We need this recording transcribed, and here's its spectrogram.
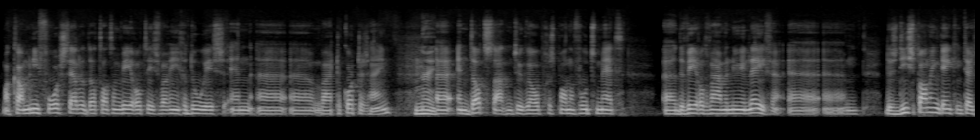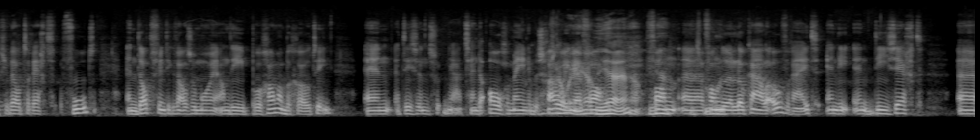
Maar ik kan me niet voorstellen dat dat een wereld is waarin gedoe is en eh, eh, waar tekorten zijn. Nee. En dat staat natuurlijk wel op gespannen voet met de wereld waar we nu in leven. Eh, ehm, dus die spanning denk ik dat je wel terecht voelt. En dat vind ik wel zo mooi aan die programmabegroting. En het, is een, ja, het zijn de algemene beschouwingen van, ja, hè? Ja. van, eh, van de lokale overheid. En die, en die zegt, eh,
